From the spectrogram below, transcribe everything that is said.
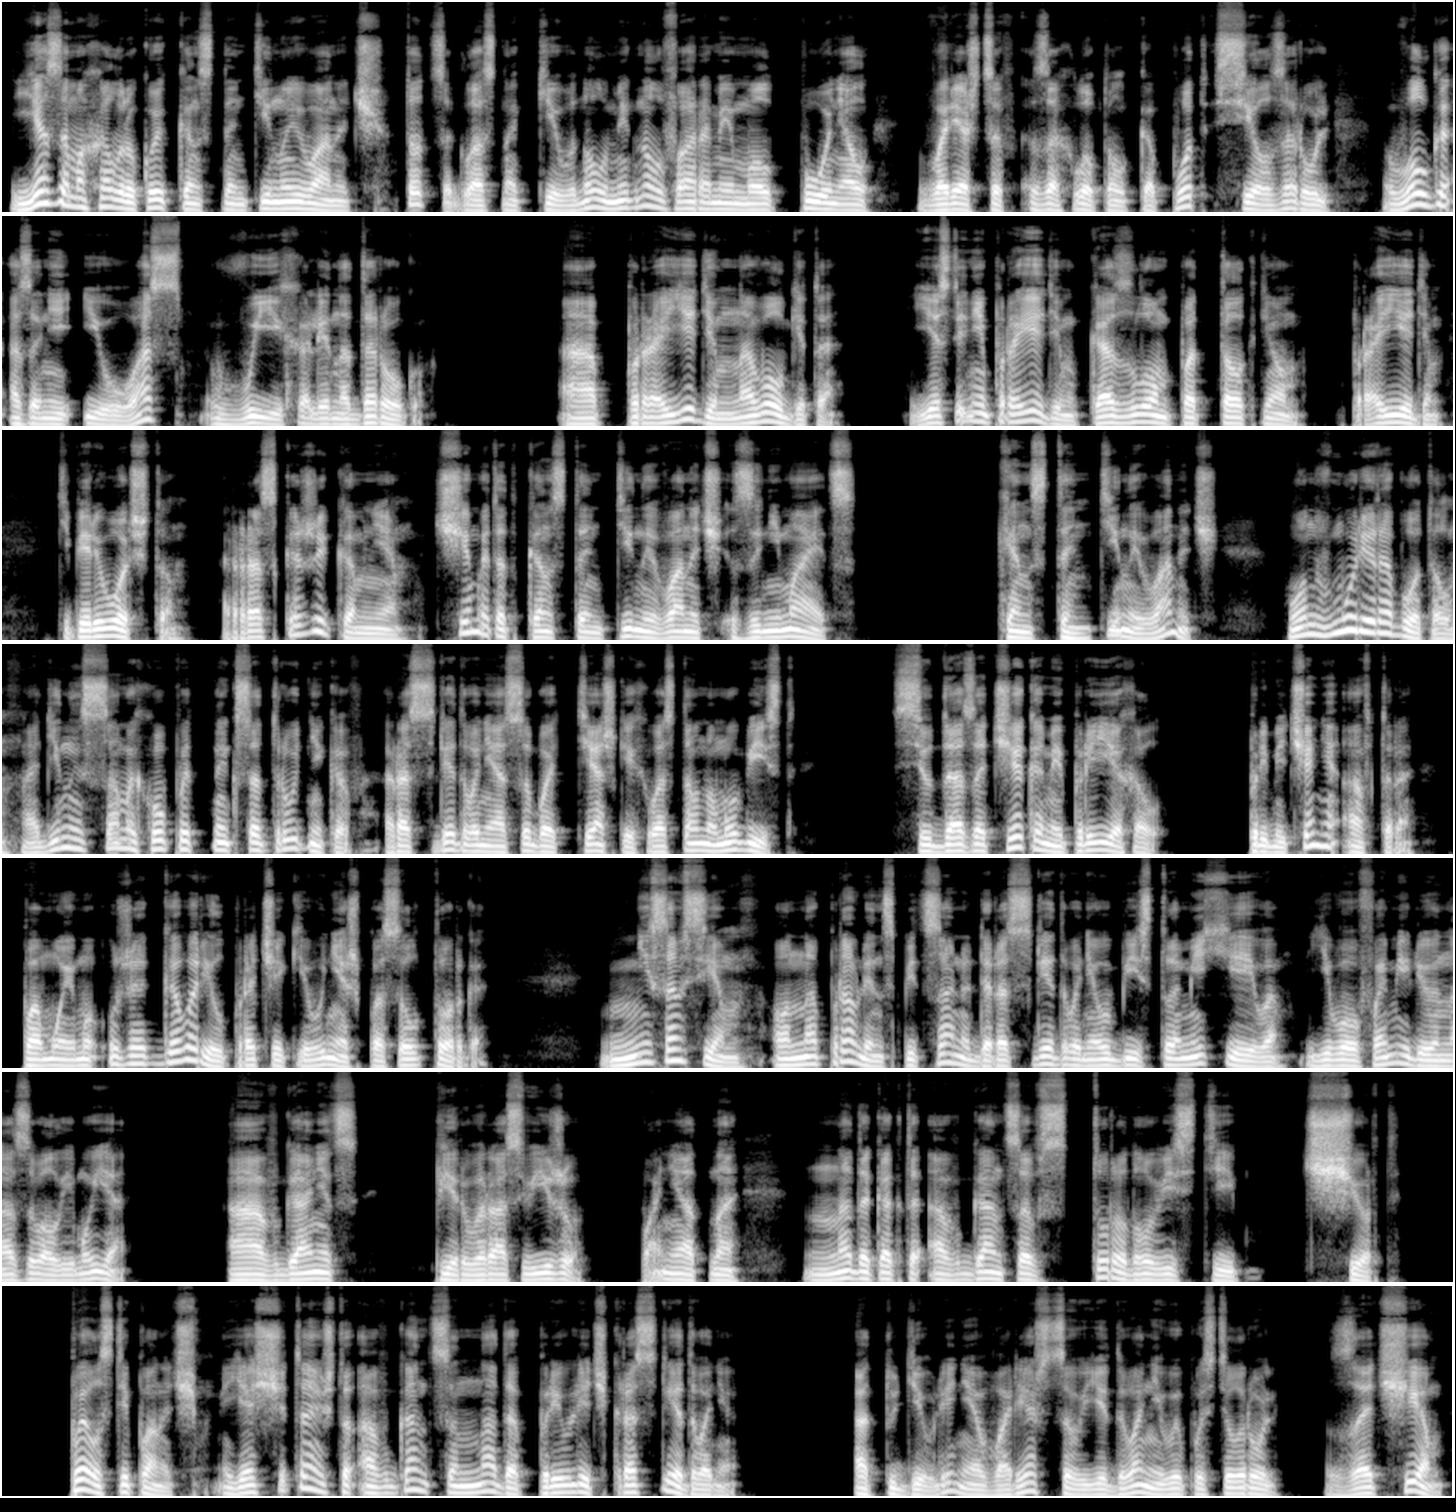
Я замахал рукой Константину Ивановичу. Тот согласно кивнул, мигнул фарами, мол, понял. Варяжцев захлопнул капот, сел за руль. «Волга», а за ней и УАЗ выехали на дорогу. «А проедем на Волге-то?» «Если не проедем, козлом подтолкнем. Проедем. Теперь вот что. Расскажи-ка мне, чем этот Константин Иванович занимается?» «Константин Иванович?» Он в Муре работал, один из самых опытных сотрудников, расследования особо тяжких, в основном убийств. Сюда за чеками приехал. Примечание автора. По-моему, уже говорил про чеки торга. Не совсем. Он направлен специально для расследования убийства Михеева. Его фамилию назвал ему я. А афганец? Первый раз вижу. Понятно. Надо как-то афганца в сторону увести. Черт. Павел Степанович, я считаю, что афганца надо привлечь к расследованию. От удивления Варяжцев едва не выпустил роль. «Зачем?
